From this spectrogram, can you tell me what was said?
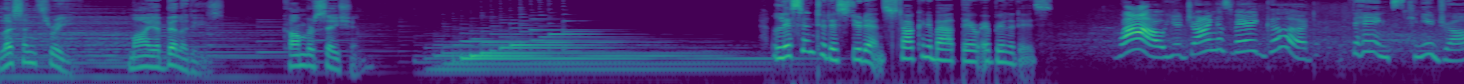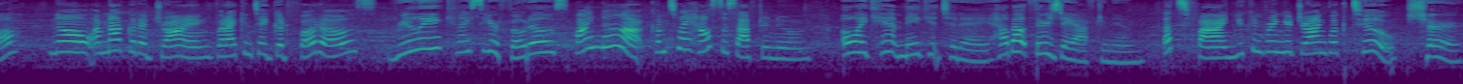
Lesson 3 My Abilities Conversation. Listen to the students talking about their abilities. Wow, your drawing is very good. Thanks. Can you draw? No, I'm not good at drawing, but I can take good photos. Really? Can I see your photos? Why not? Come to my house this afternoon. Oh, I can't make it today. How about Thursday afternoon? That's fine. You can bring your drawing book too. Sure.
